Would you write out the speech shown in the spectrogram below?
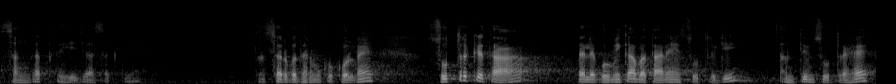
संगत कही जा सकती है। तो सर्वधर्म को खोल रहे सूत्रकृता, पहले भूमिका बता रहे हैं सूत्र की, अंतिम सूत्र है।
